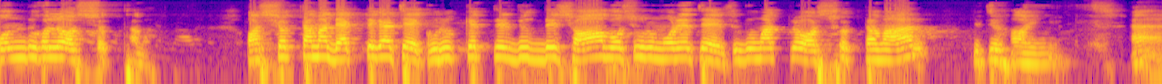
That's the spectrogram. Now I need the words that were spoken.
বন্ধু হলো অশ্বত্থামা। অশ্বত্থামা দেখতে গেছে, কুরুক্ষেত্রের যুদ্ধে সব অসুর মরেছে, শুধুমাত্র অশ্বত্থামার কিছু হয়নি। হ্যাঁ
